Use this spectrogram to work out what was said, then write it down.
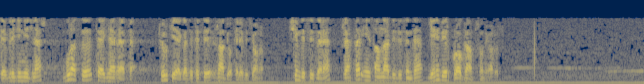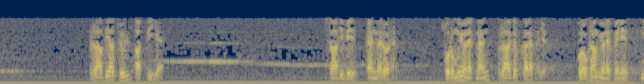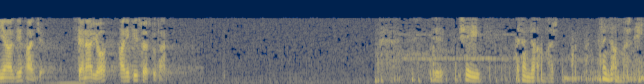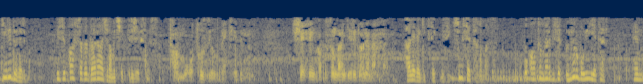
Sevgili dinleyiciler, burası TGRT, Türkiye Gazetesi Radyo Televizyonu. Şimdi sizlere Rehber İnsanlar dizisinde yeni bir program sunuyoruz. Rabiatül Adviye Sahibi Enver Ören. Sorumlu yönetmen Ragıp Karadayı. Program yönetmeni Niyazi Hancı. Senaryo Hanifi Söztutan Ee, şey, efendi Anvar, efendi Anvar, geri dönelim. Bizi Basra'da dar ağacına mı çektireceksiniz? Tam 30 yıl bekledim. Şehrin kapısından geri dönemem. Halep'e gitsek bizi kimse tanımaz. Bu altınlar bize ömür boyu yeter. Hem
